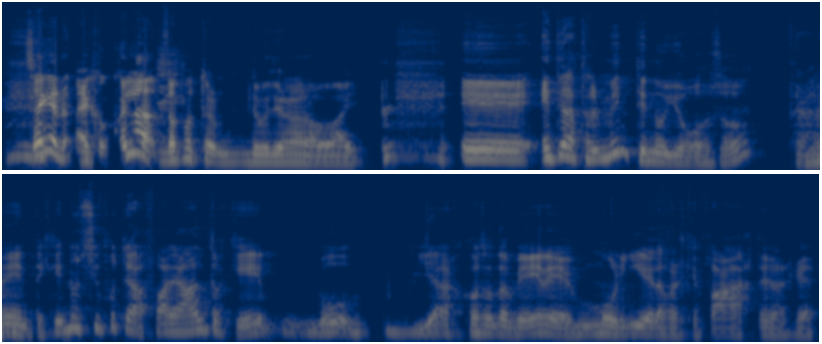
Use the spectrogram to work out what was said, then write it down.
Sai che, ecco, quella dopo te, devo dire una roba, vai. E, ed era talmente noioso, veramente, mm. che non si poteva fare altro che boh, via cosa da bere e morire da qualche parte, perché...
